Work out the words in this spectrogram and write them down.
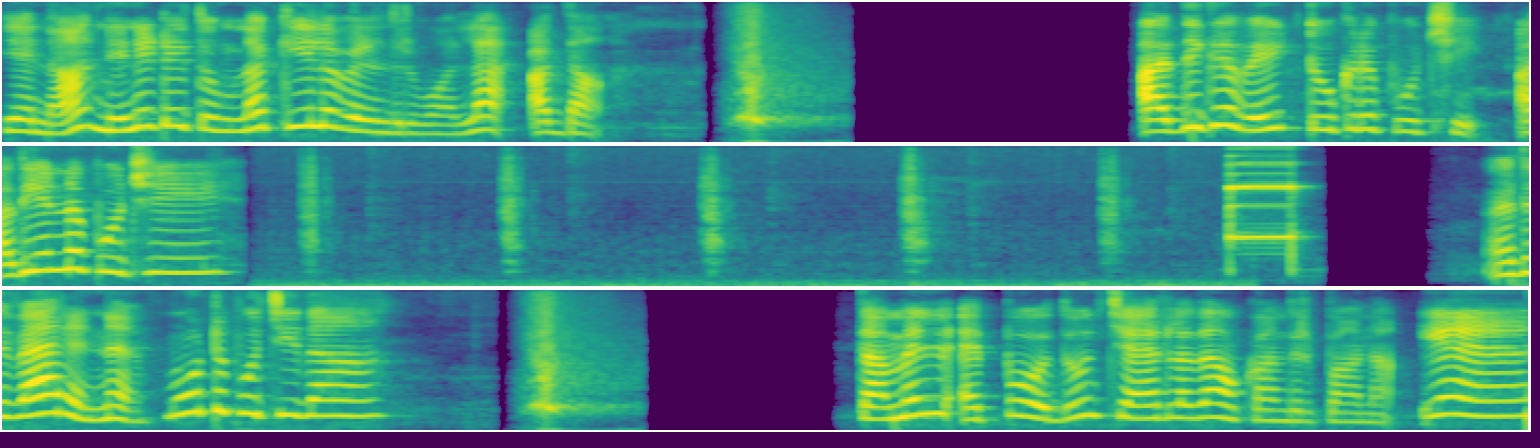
ஏன்னா நின்றுட்டே தூங்குனா கீழே விழுந்துருவோம்ல அதான். அதிக வெயிட் தூக்குற பூச்சி. அது என்ன பூச்சி? அது வேற என்ன? மூட்டு பூச்சி தான். தமிழ் எப்போதும் சேரில் தான் உட்காந்துருப்பானா ஏன்?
